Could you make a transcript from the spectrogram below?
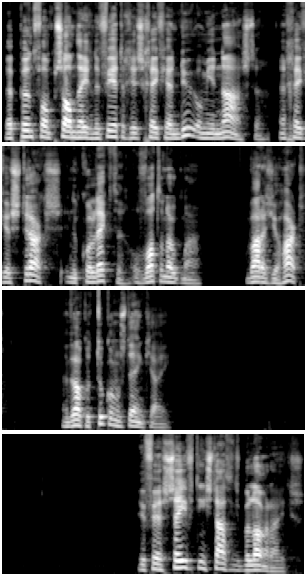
Het punt van Psalm 49 is: geef jij nu om je naaste en geef jij straks in de collecte of wat dan ook maar. Waar is je hart? En welke toekomst denk jij? In vers 17 staat iets belangrijks.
